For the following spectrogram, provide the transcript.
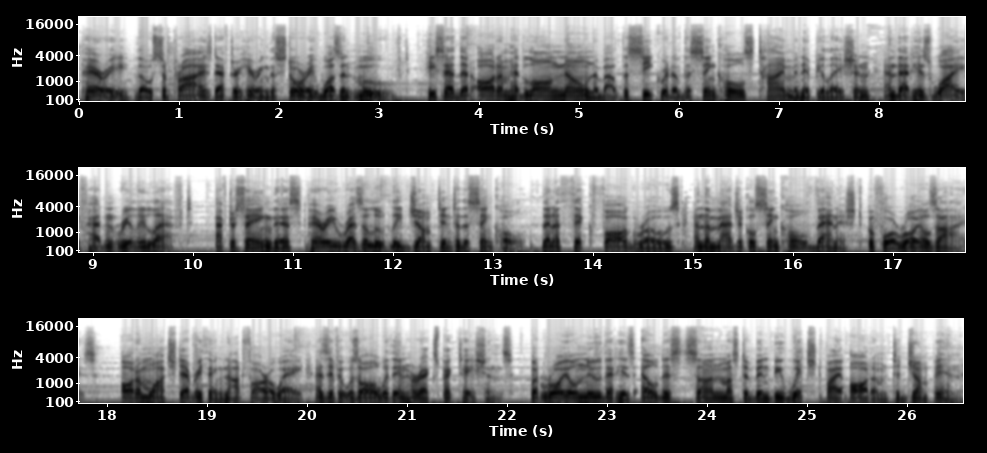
Perry, though surprised after hearing the story, wasn't moved. He said that Autumn had long known about the secret of the sinkhole's time manipulation and that his wife hadn't really left. After saying this, Perry resolutely jumped into the sinkhole. Then a thick fog rose and the magical sinkhole vanished before Royal's eyes. Autumn watched everything not far away, as if it was all within her expectations. But Royal knew that his eldest son must have been bewitched by Autumn to jump in.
